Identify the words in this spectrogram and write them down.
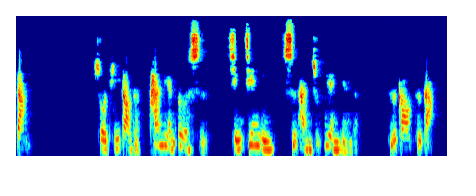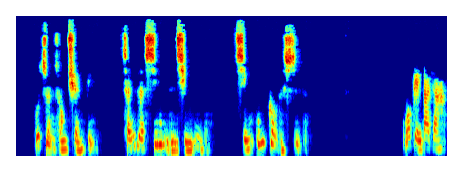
章所提到的贪恋恶事、行奸淫、试探主、怨言的、自高自大、不顺从权柄、乘着心里的情欲的、行污垢的事的。我给大家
